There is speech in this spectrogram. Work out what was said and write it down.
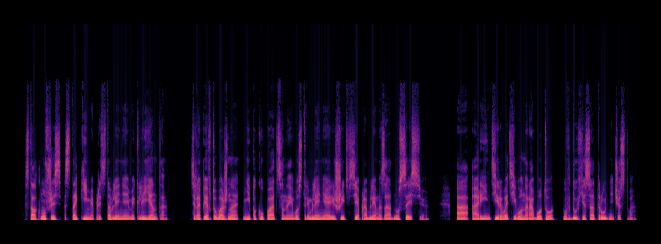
Столкнувшись с такими представлениями клиента, терапевту важно не покупаться на его стремление решить все проблемы за одну сессию, а ориентировать его на работу в духе сотрудничества.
